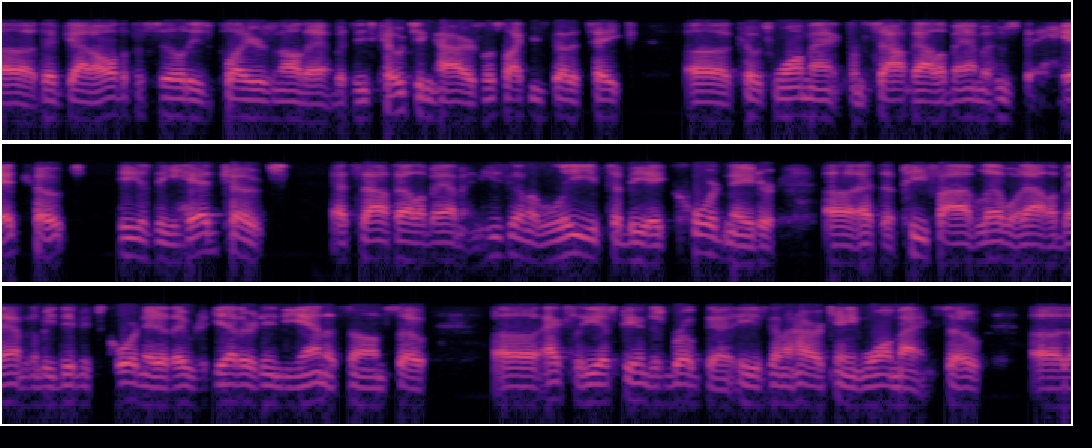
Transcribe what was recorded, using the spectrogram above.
Uh, they've got all the facilities, players, and all that. But these coaching hires looks like he's going to take uh, Coach Wommack from South Alabama, who's the head coach. He is the head coach at South Alabama, and he's going to leave to be a coordinator uh, at the P5 level at Alabama. Going to be defense coordinator. They were together at Indiana some. So uh, actually, ESPN just broke that. He's going to hire Kane Wommack. So uh,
